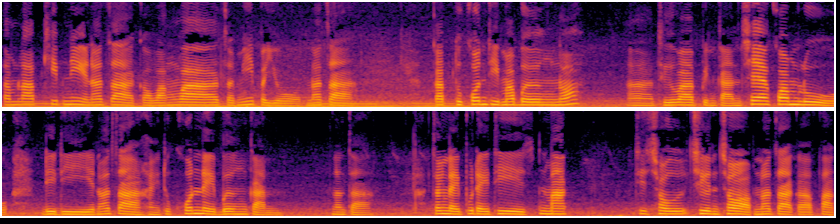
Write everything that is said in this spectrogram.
สำหรับคลิปนี้นะจ๊ะก็หวังว่าจะมีประโยชน์นะจ๊ะกับทุกคนที่มาเบิงเนาะ ถือว่าเป็นการแชร์ความรู้ดีๆเนาะจ้ะให้ทุกคนได้เบิงกันนั่นจ้ะจังใดผู้ใดที่มักที่ชชื่นชอบนอกจากฝาก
